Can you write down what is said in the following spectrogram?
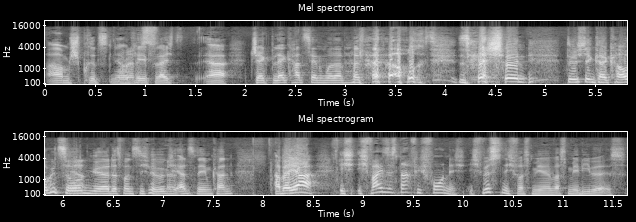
Armen spritzt. Ja, okay, vielleicht, ja, Jack Black hat es ja nun mal dann halt auch sehr schön durch den Kakao gezogen, Ja. ja. dass man es nicht mehr wirklich ernst nehmen kann. Aber ja, ich, ich weiß es nach wie vor nicht. Ich wüsste nicht, was mir, was mir lieber ist.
